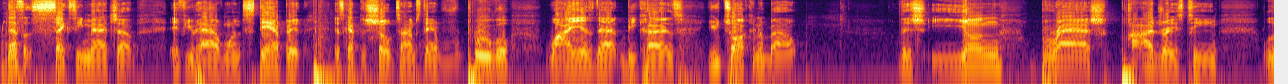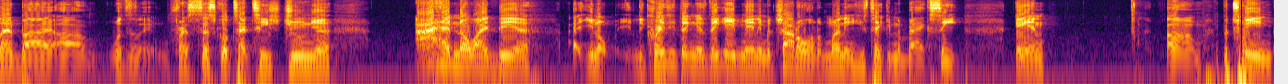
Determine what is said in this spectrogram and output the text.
that's a sexy matchup if you have one. Stamp it. It's got the Showtime stamp of approval. Why is that? Because you talking about this young, brash Padres team led by um, what's his name, Francisco Tatis Jr. I had no idea. You know, the crazy thing is they gave Manny Machado all the money. He's taking the back seat, and um, between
